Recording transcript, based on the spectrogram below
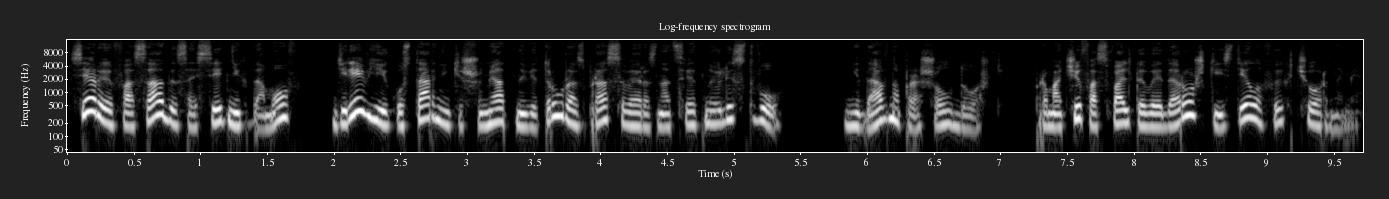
Серые фасады соседних домов, деревья и кустарники шумят на ветру, разбрасывая разноцветную листву. Недавно прошел дождь, промочив асфальтовые дорожки и сделав их черными.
